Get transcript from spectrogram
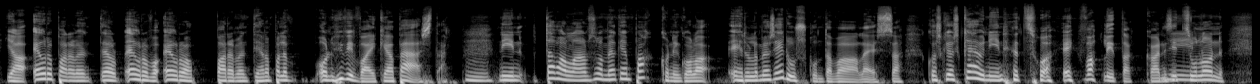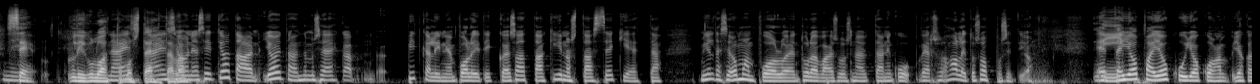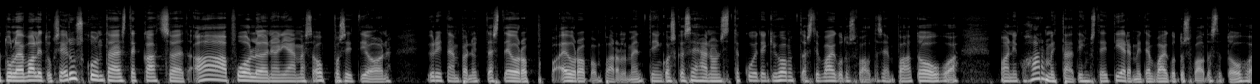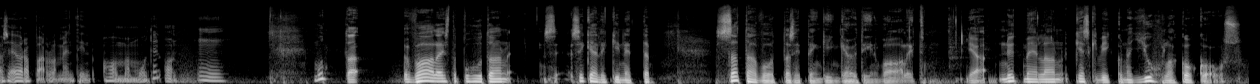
ja europarlamentti, euro, euro, euro parlamenttihan on, paljon, on hyvin vaikea päästä. Mm. Niin tavallaan sulla on melkein pakko niin olla ehdolla myös eduskuntavaaleissa, koska jos käy niin, että sua ei valitakaan, niin, niin. sitten sulla on niin. se liiku luottamustehtävä. Näin, näin se on. Ja sitten jotain, joitain tämmöisiä ehkä pitkälinjan poliitikkoja saattaa kiinnostaa sekin, että miltä se oman puolueen tulevaisuus näyttää niin kuin versus hallitusoppositio. Niin. Että jopa joku, joku, joka tulee valituksi eduskuntaan ja sitten katsoo, että aa, puolue on jäämässä oppositioon, yritänpä nyt tästä Eurooppa, Euroopan parlamenttiin, koska sehän on sitten kuitenkin huomattavasti vaikutusvaltaisempaa touhua. Vaan niin harmittaa, että ihmiset ei tiedä, miten vaikutusvaltaista touhua se Europarlamentin homma muuten on. Mm. Mutta vaaleista puhutaan sikälikin, että sata vuotta sittenkin käytiin vaalit. Ja nyt meillä on keskiviikkona juhlakokous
